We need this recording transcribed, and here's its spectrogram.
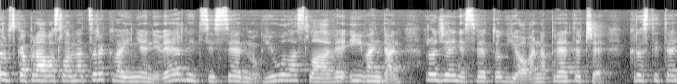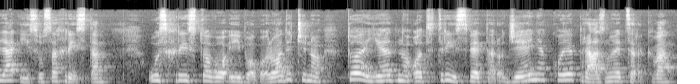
Srpska pravoslavna crkva i njeni vernici 7. jula slave Ivanjdan, rođenje svetog Jovana Preteče, krstitelja Isusa Hrista. Uz Hristovo i Bogorodičino, to je jedno od tri sveta rođenja koje praznuje crkva.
